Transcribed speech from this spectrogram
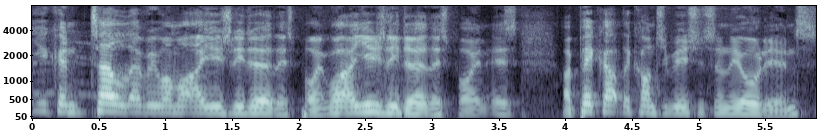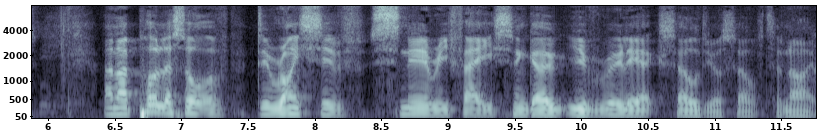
you can tell everyone what I usually do at this point. What I usually do at this point is I pick up the contributions from the audience and I pull a sort of derisive, sneery face and go, You've really excelled yourself tonight.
